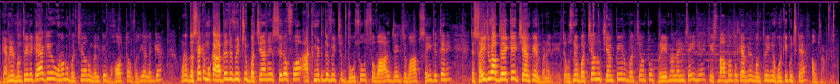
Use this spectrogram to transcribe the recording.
ਕੈਬਨਿਟ ਮੰਤਰੀ ਨੇ ਕਿਹਾ ਕਿ ਉਹਨਾਂ ਨੂੰ ਬੱਚਿਆਂ ਨੂੰ ਮਿਲ ਕੇ ਬਹੁਤ ਵਧੀਆ ਲੱਗਿਆ ਉਹਨਾਂ ਦੱਸਿਆ ਕਿ ਮੁਕਾਬਲੇ ਦੇ ਵਿੱਚ ਬੱਚਿਆਂ ਨੇ ਸਿਰਫ 8 ਮਿੰਟ ਦੇ ਵਿੱਚ 200 ਸਵਾਲ ਦੇ ਜਵਾਬ ਸਹੀ ਦਿੱਤੇ ਨੇ ਤੇ ਸਹੀ ਜਵਾਬ ਦੇ ਕੇ ਚੈਂਪੀਅਨ ਬਣੇ ਨੇ ਤੇ ਉਸਨੇ ਬੱਚਿਆਂ ਨੂੰ ਚੈਂਪੀਅਨ ਬੱਚਿਆਂ ਤੋਂ ਪ੍ਰੇਰਣਾ ਲੈਣੀ ਚਾਹੀਦੀ ਹੈ ਤੇ ਇਸ ਬਾਬਤ ਕੈਬਨਿਟ ਮੰਤਰੀ ਨੇ ਹੋਰ ਕੀ ਕੁਝ ਕਿਹਾ ਆਓ ਜਾਣਦੇ ਹਾਂ।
